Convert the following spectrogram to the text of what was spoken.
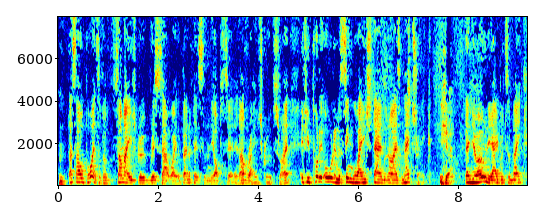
Mm. That's the whole point. So for some age group, risks outweigh the benefits, and the opposite in other age groups, right? If you put it all in a single age standardised metric, yeah. then you're only able to make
